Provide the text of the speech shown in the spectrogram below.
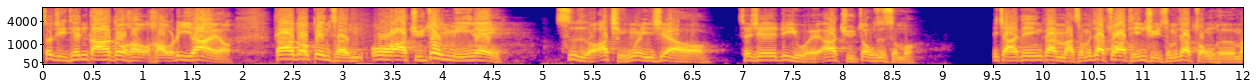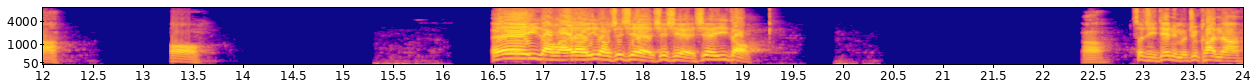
这几天大家都好好厉害哦，大家都变成哇举重迷呢。是哦啊，请问一下哦，这些立委啊，举重是什么？你讲来听听干嘛？什么叫抓挺举？什么叫总和吗？哦，哎，一总来了，一总谢谢谢谢谢谢一总。啊，这几天你们去看呐，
